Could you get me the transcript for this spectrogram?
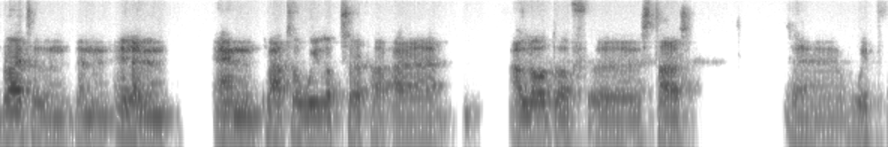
brighter than, than 11, and Plato will observe a, a lot of stars with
